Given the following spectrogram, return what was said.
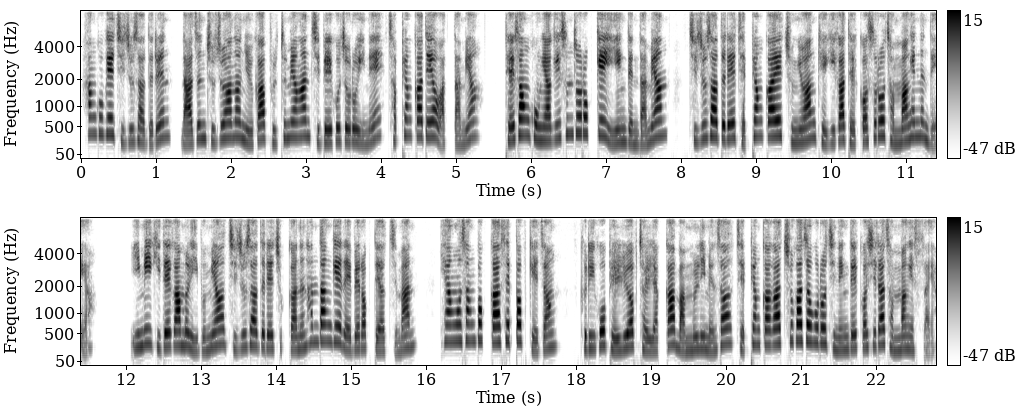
한국의 지주사들은 낮은 주주환원율과 불투명한 지배구조로 인해 저평가되어 왔다며 대선 공약이 순조롭게 이행된다면 지주사들의 재평가에 중요한 계기가 될 것으로 전망했는데요. 이미 기대감을 입으며 지주사들의 주가는 한 단계 레벨업 되었지만 향후 상법과 세법 개정, 그리고 밸류업 전략과 맞물리면서 재평가가 추가적으로 진행될 것이라 전망했어요.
